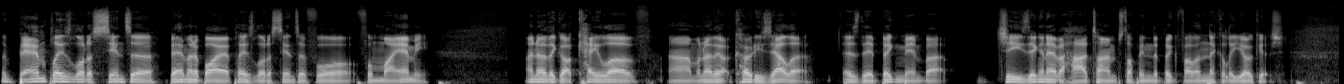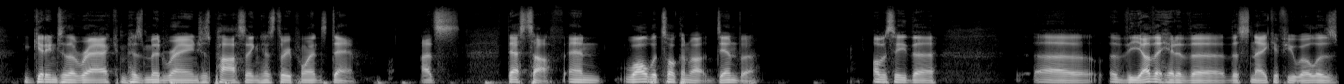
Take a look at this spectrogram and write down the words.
Bam plays a lot of center. Bam Adebayo plays a lot of center for for Miami. I know they got K Love. Um, I know they got Cody Zeller as their big man, but geez, they're gonna have a hard time stopping the big fella Nikola Jokic. Getting to the rack, his mid range, his passing, his three points. Damn, that's that's tough. And while we're talking about Denver, obviously the uh, the other head of the the snake, if you will, is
